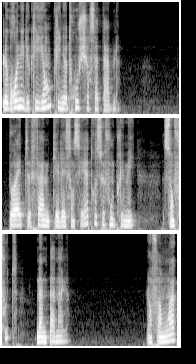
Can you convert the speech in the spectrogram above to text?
Le gros nez du client clignote rouge sur sa table. poète femme qu'elle est censée être, se font plumer, s'en foutent, même pas mal. L'enfant moi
